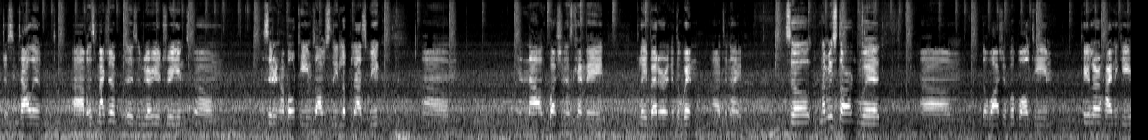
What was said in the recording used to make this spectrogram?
interesting talent. Uh, but this matchup is very intriguing. Um, considering how both teams obviously looked last week. Um, and now the question is, can they play better and get the win uh, tonight? So let me start with um, the Washington football team. Taylor Heinicke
